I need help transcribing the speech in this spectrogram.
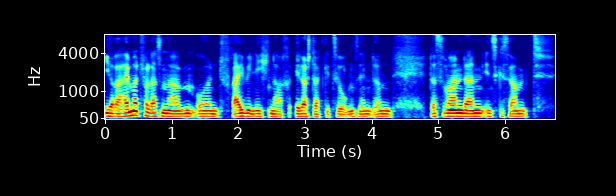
ihre Heimat verlassen haben und freiwillig nach Ellerstadt gezogen sind. Und das waren dann insgesamt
